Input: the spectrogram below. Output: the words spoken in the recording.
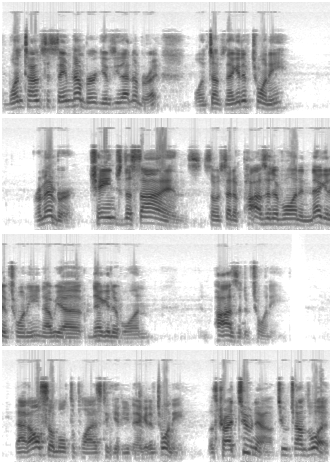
One times the same number gives you that number, right? One times negative 20. Remember, change the signs. So instead of positive 1 and negative 20, now we have negative 1 and positive 20. That also multiplies to give you negative 20. Let's try 2 now. 2 times what?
